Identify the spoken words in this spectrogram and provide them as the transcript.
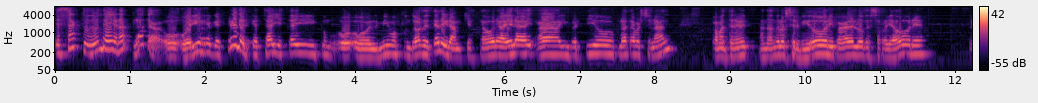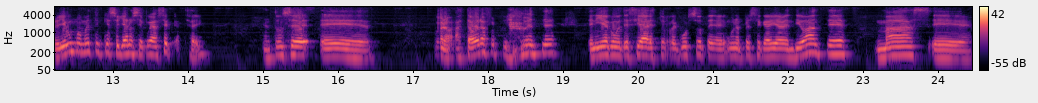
Exacto, ¿de dónde vas a ganar plata? O, o Eddie Rockefeller, que está ahí, está ahí como, o, el mismo fundador de Telegram, que hasta ahora él ha, ha invertido plata personal para mantener andando los servidores y pagar a los desarrolladores. Pero llega un momento en que eso ya no se puede hacer, ¿cachai? Entonces, eh, bueno, hasta ahora afortunadamente tenía, como te decía, estos recursos de una empresa que había vendido antes, más eh,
